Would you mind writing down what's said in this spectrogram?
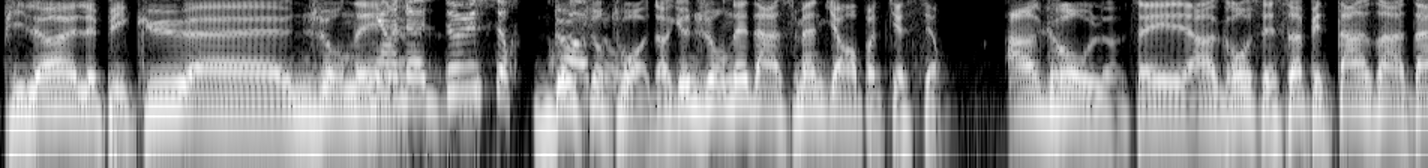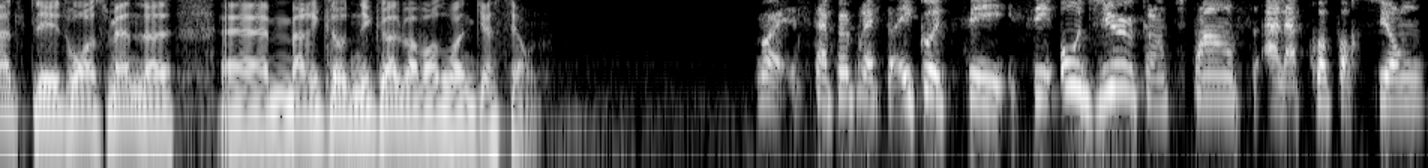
Puis là, le PQ, euh, une journée... Il y en a deux sur Deux trois sur jours. trois. Donc, une journée dans la semaine qui n'auront pas de questions. En gros, là. En gros, c'est ça. Puis de temps en temps, toutes les trois semaines, euh, Marie-Claude Nicole va avoir droit à une question. Ouais, c'est à peu près ça. Écoute, c'est c'est odieux quand tu penses à la proportion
